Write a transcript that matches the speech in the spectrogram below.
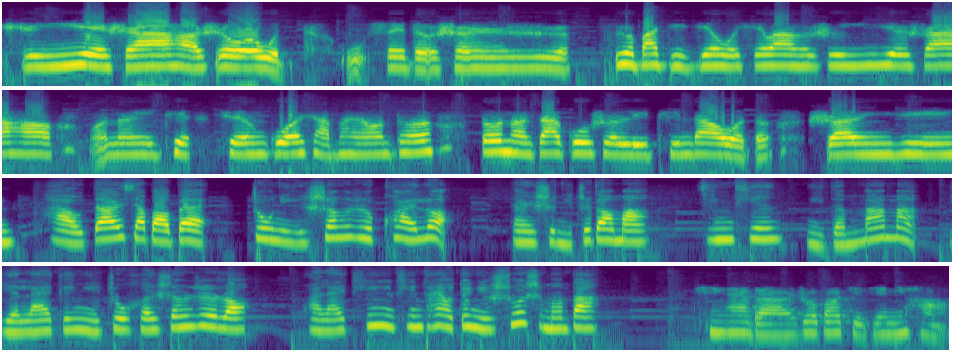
十一月十二号是我五五岁的生日。肉包姐姐，我希望十一月十二号我那一天，全国小朋友都都能在故事里听到我的声音。好的，小宝贝，祝你生日快乐！但是你知道吗？今天你的妈妈也来给你祝贺生日了，快来听一听她要对你说什么吧。亲爱的肉包姐姐，你好，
